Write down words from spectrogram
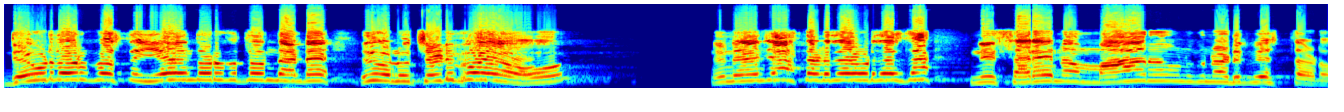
దేవుడి దగ్గరికి వస్తే ఏం దొరుకుతుంది అంటే ఇదిగో నువ్వు చెడిపోయావు. నువ్వేం చేస్తాడు దేవుడు తెలుసా? నీ సరైన మానవునికి నడిపిస్తాడు.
